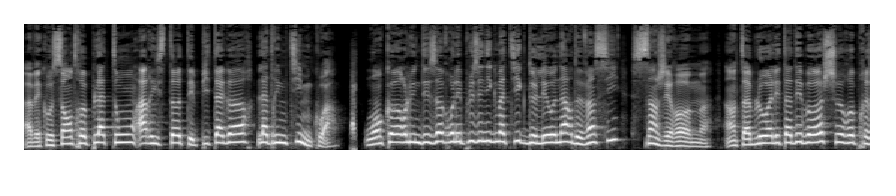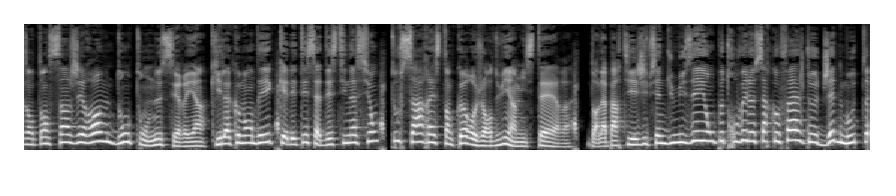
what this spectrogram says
Avec au centre Platon, Aristote et Pythagore, la Dream Team quoi. Ou encore l'une des œuvres les plus énigmatiques de Léonard de Vinci, Saint Jérôme. Un tableau à l'état d'ébauche représentant Saint Jérôme dont on ne sait rien. Qui l'a commandé? Quelle était sa destination? Tout ça reste encore aujourd'hui un mystère. Dans la partie égyptienne du musée, on peut trouver le sarcophage de Jedmout,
